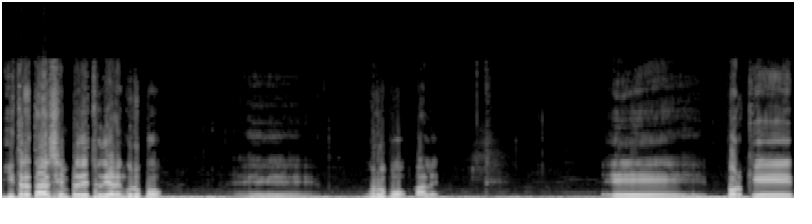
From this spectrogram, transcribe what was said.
Y tratar siempre de estudiar en grupo, eh, grupo, ¿vale? Eh, porque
